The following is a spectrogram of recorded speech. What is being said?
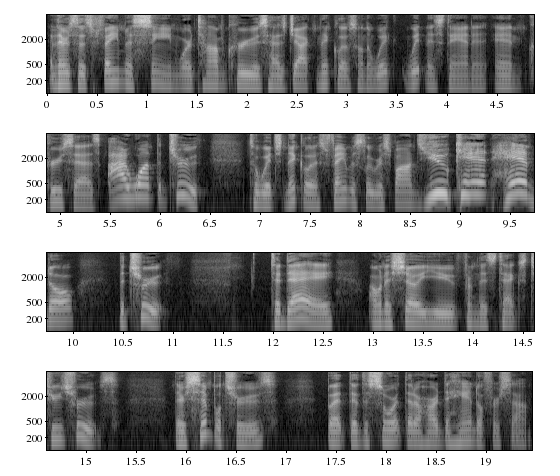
And there's this famous scene where Tom Cruise has Jack Nicholson on the witness stand, and, and Cruise says, "I want the truth." To which Nicklaus famously responds, "You can't handle the truth." Today, I want to show you from this text two truths. They're simple truths, but they're the sort that are hard to handle for some.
